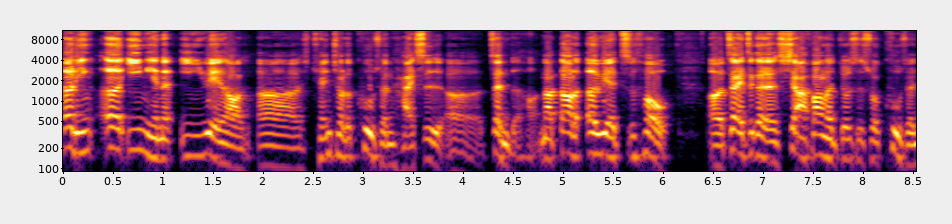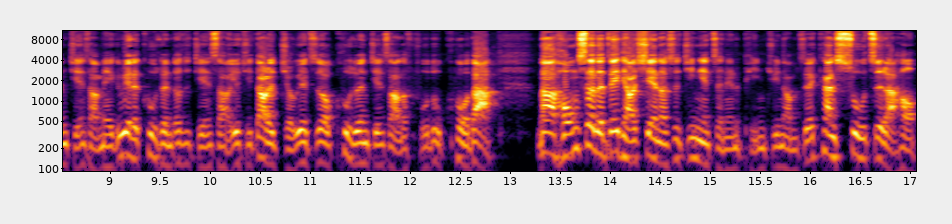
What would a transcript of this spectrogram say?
二零二一年的一月哈，呃，全球的库存还是呃正的哈。那到了二月之后，呃，在这个下方呢，就是说库存减少，每个月的库存都是减少，尤其到了九月之后，库存减少的幅度扩大。那红色的这条线呢，是今年整年的平均。那我们直接看数字了哈。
